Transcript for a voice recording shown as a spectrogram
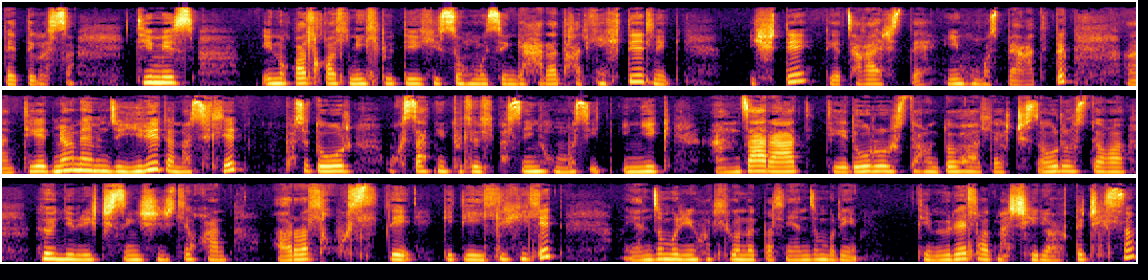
байдаг байсан. Тиймээс энэ гол гол нийлтүүдийг хийсэн хүмүүс ингээ хараад хахад хинхтэй л нэг ихтэй тэгээ цагаан арьстай ийм хүмүүс байгаад идэг. Аа тэгээд 1890-ад оноос эхлээд бусад өөр угсаатны төлөөлөл болсон энэ хүмүүс энийг анзаараад тэгээд өөр өөрсдийнхөө дуу хоолойг ч гэсэн өөр өөрсдийнхөө хувь нэмрийг ч гэсэн шинжлэх ухаанд оруулах хүсэлтэй гэдгийг илэрхийлээд янз бүрийн хөдөлгөөнүүд болон янз бүрийн тийм уриалгууд маш ихээр явагдаж эхэлсэн.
